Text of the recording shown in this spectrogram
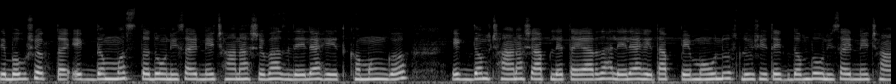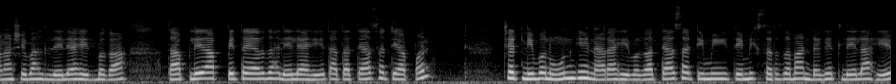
ते बघू शकता एकदम मस्त दोन्ही साईडने छान असे भाजलेले आहेत खमंग. एकदम छान असे आपले तयार झालेले आहेत आप्पे. मऊ लुसलुशीत एकदम दोन्ही साईडने छान असे भाजलेले आहेत बघा. आता आपले आप्पे तयार झालेले आहेत. आता त्यासाठी आपण चटणी बनवून घेणार आहे बघा. त्यासाठी मी इथे मिक्सरचं भांडं घेतलेलं आहे.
